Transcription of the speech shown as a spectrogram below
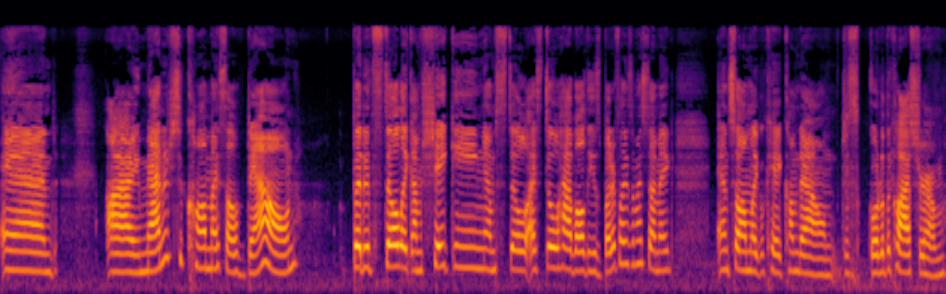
And I managed to calm myself down, but it's still like I'm shaking. I'm still, I still have all these butterflies in my stomach. And so I'm like, okay, calm down. Just go to the classroom.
